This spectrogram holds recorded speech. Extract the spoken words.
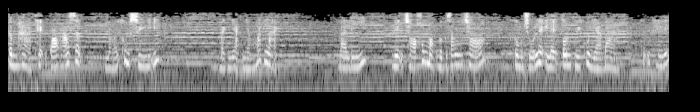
Tâm Hà thẹn quá hóa giận Nói không suy nghĩ. Bạch nhạn nhắm mắt lại. Bà Lý, miệng chó không mọc được răng chó, công chúa lệ lệ tôn quý của nhà bà, cũng thế.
